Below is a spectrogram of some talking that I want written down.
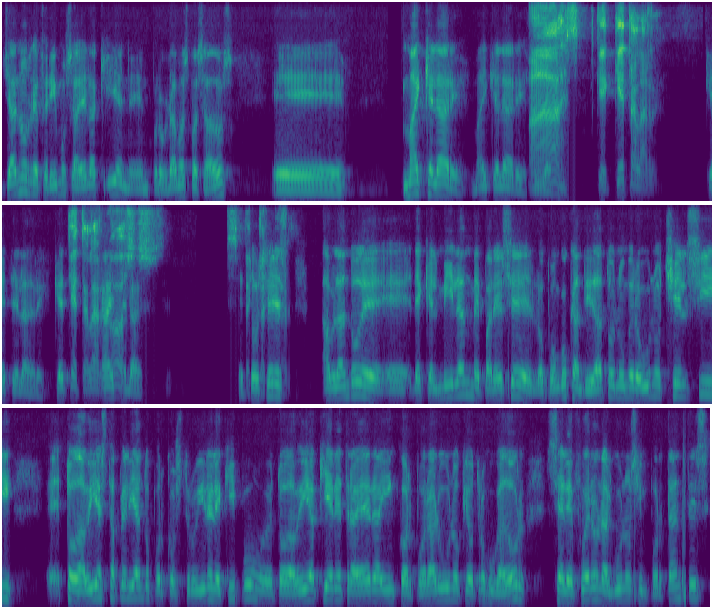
ya nos referimos a él aquí en, programas pasados. Eh, Michael Are, Michael Are. Ah, ¿qué, qué talar? ¿Qué talar? ¿Qué, talar? Entonces, hablando de, eh, de, que el Milan me parece, lo pongo candidato número uno, Chelsea todavía está peleando por construir el equipo, todavía quiere traer a incorporar uno que otro jugador, se le fueron algunos importantes,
